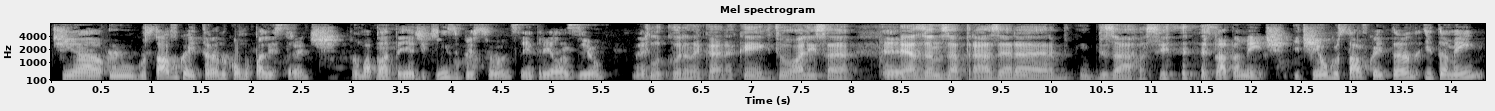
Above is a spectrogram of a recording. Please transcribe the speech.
Tinha o Gustavo Caetano como palestrante, para uma plateia uhum. de 15 pessoas, entre elas eu, né? Que loucura, né, cara? Quem tu olha isso há é. 10 anos atrás era, era bizarro, assim. Exatamente. E tinha o Gustavo Caetano e também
